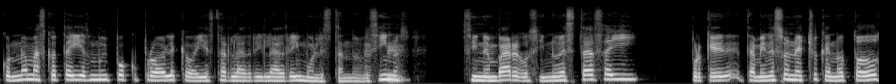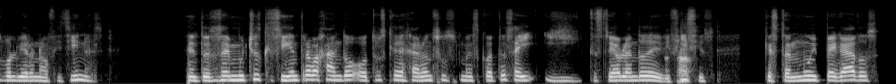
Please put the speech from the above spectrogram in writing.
con una mascota ahí es muy poco probable que vaya a estar ladre y ladre y molestando a vecinos. Sin embargo, si no estás ahí, porque también es un hecho que no todos volvieron a oficinas. Entonces hay muchos que siguen trabajando, otros que dejaron sus mascotas ahí y te estoy hablando de edificios que están muy pegados.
